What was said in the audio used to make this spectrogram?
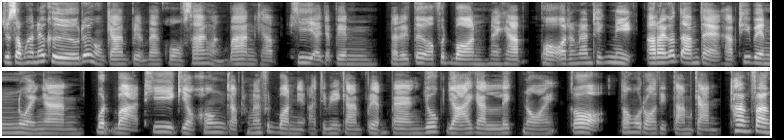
จุดสำคัญก็คือเรื่องของการเปลี่ยนแปลงโครงสร้างหลังบ้านครับที่อาจจะเป็น Director of Football นะครับพอทางด้านเทคนิค อะไรก็ตามแต่ครับที่เป็นหน่วยงานบทบาทที่เกี่ยวข้องกับทางด้านฟุตบอลเนี่ยอาจจะมีการเปลี่ยนแปลงโยกย้ายกันเล็กน้อย ก็ต้องรอติดตามกัน ทางฝั่ง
